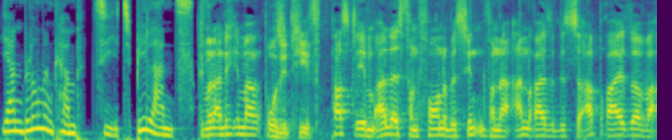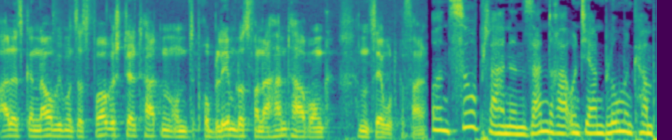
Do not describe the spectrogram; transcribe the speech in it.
Jan Blumenkamp zieht Bilanz. Die waren eigentlich immer positiv. Passt eben alles von vorne bis hinten, von der Anreise bis zur Abreise, war alles genau, wie wir uns das vorgestellt hatten und problemlos von der Handhabung. Hat uns sehr gut gefallen. Und so planen Sandra und Jan Blumenkamp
